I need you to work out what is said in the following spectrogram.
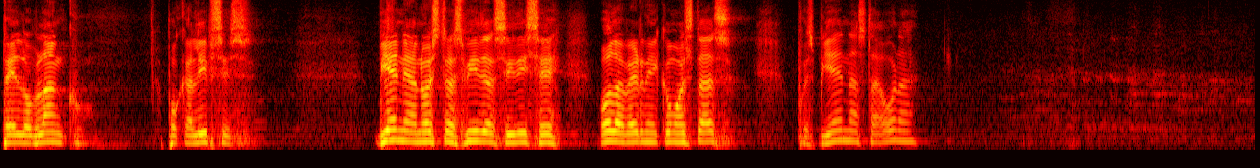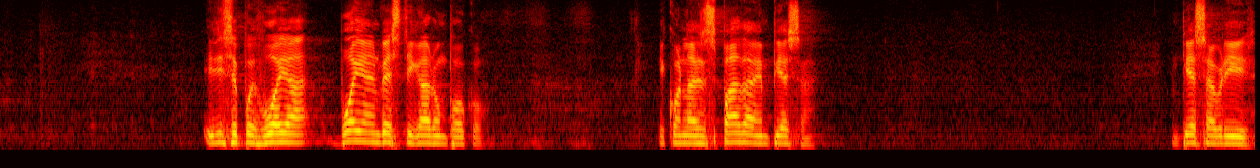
pelo blanco, Apocalipsis. Viene a nuestras vidas y dice, hola Bernie, ¿cómo estás? Pues bien hasta ahora. Y dice, pues voy a, voy a investigar un poco y con la espada empieza. Empieza a abrir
